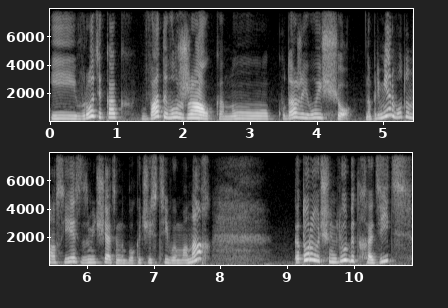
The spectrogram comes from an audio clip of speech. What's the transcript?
и вроде как в ад его жалко, но куда же его еще? Например, вот у нас есть замечательный благочестивый монах, который очень любит ходить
